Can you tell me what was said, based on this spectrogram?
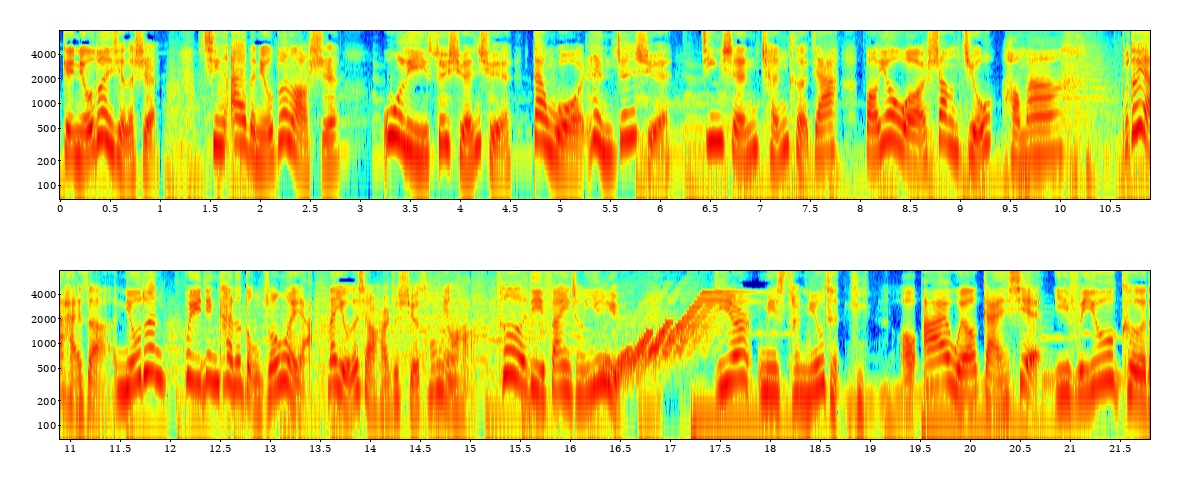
给牛顿写的是：“亲爱的牛顿老师，物理虽玄学，但我认真学，精神诚可嘉，保佑我上九好吗？”不对呀，孩子，牛顿不一定看得懂中文呀。那有的小孩就学聪明了哈，特地翻译成英语：“Dear Mr. Newton，哦，I will 感谢，if you could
